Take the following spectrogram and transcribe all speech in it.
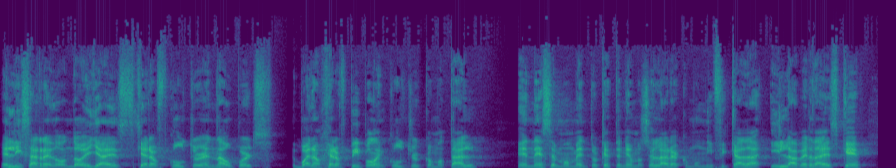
Elisa Redondo. Ella es Head of Culture and Outwards. Bueno, Head of People and Culture como tal. En ese momento que teníamos el área como unificada. Y la verdad es que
